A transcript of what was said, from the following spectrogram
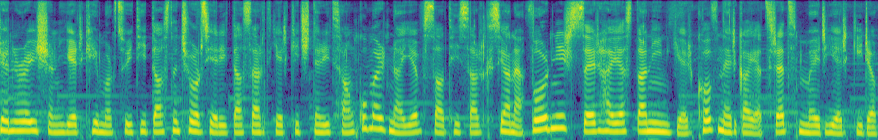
Generation երգի մրցույթի 14 երիտասարդ երգիչների ցանկում էր նաև Սաթի Սարգսյանը, որն իր Սեր Հայաստանին երգով ներկայացրեց մեր երկիրը։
